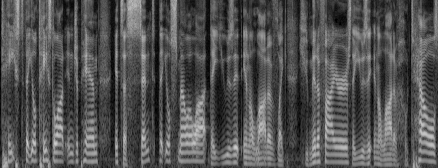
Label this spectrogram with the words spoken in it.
taste that you'll taste a lot in Japan. It's a scent that you'll smell a lot. They use it in a lot of like humidifiers. They use it in a lot of hotels.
